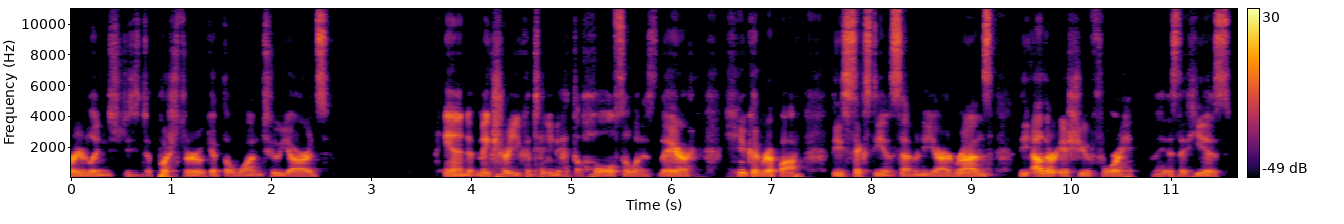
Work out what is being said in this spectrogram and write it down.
where he really needs to push through, get the one, two yards, and make sure you continue to hit the hole so when it's there, you can rip off these 60 and 70 yard runs. The other issue for him is that he has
